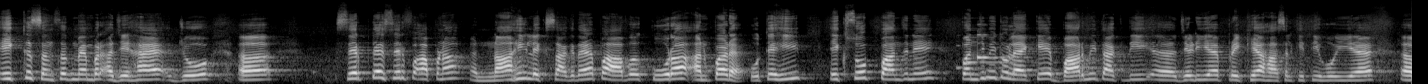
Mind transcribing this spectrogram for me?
ਇੱਕ ਸੰਸਦ ਮੈਂਬਰ ਅਜਿਹਾ ਹੈ ਜੋ ਅ, ਸਿਰਫ ਤੇ ਸਿਰਫ ਆਪਣਾ ਨਾਂ ਹੀ ਲਿਖ ਸਕਦਾ ਹੈ ਭਾਵ ਕੋਰਾ ਅਨਪੜ੍ਹ ਹੈ। ਉੱਥੇ ਹੀ 105 ਨੇ ਪੰਜਵੀਂ ਤੋਂ ਲੈ ਕੇ 12ਵੀਂ ਤੱਕ ਦੀ ਜਿਹੜੀ ਹੈ ਪ੍ਰੀਖਿਆ ਹਾਸਲ ਕੀਤੀ ਹੋਈ ਹੈ। ਅ,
